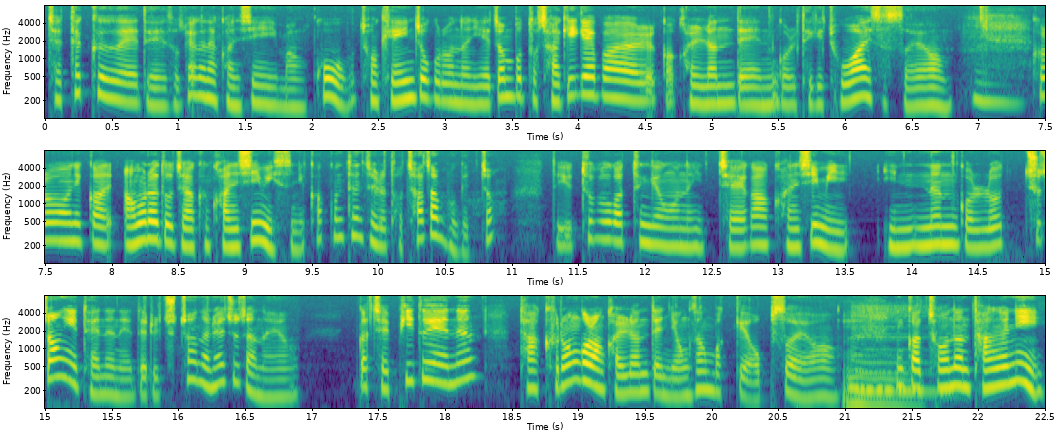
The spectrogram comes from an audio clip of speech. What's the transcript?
재테크에 대해서 최근에 관심이 많고 저 개인적으로는 예전부터 자기 개발과 관련된 걸 되게 좋아했었어요. 음. 그러니까 아무래도 제가 그 관심이 있으니까 콘텐츠를 더 찾아보겠죠. 근데 유튜브 같은 경우는 제가 관심이 있는 걸로 추정이 되는 애들을 추천을 해주잖아요. 그러니까 제 피드에는 다 그런 거랑 관련된 영상밖에 없어요. 음. 그러니까 저는 당연히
